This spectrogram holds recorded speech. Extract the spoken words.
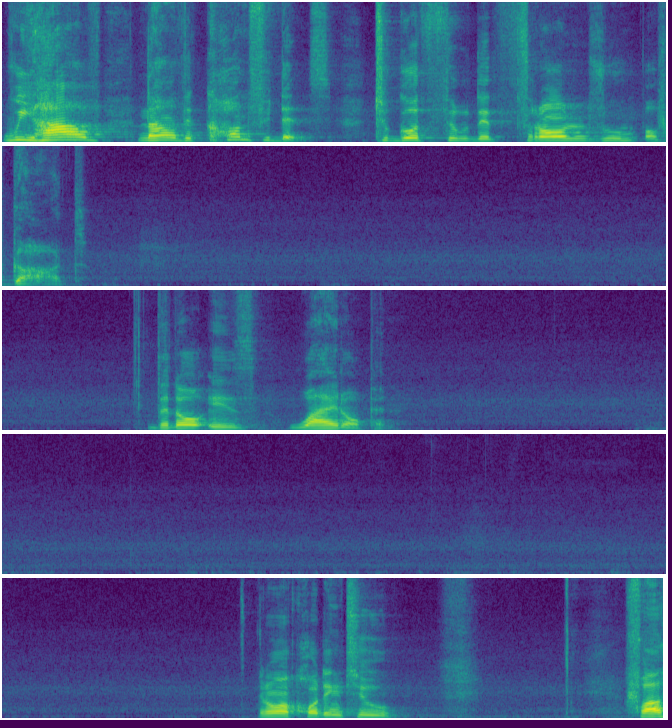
We have now the confidence to go through the throne room of God. The door is wide open. You know, according to 1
